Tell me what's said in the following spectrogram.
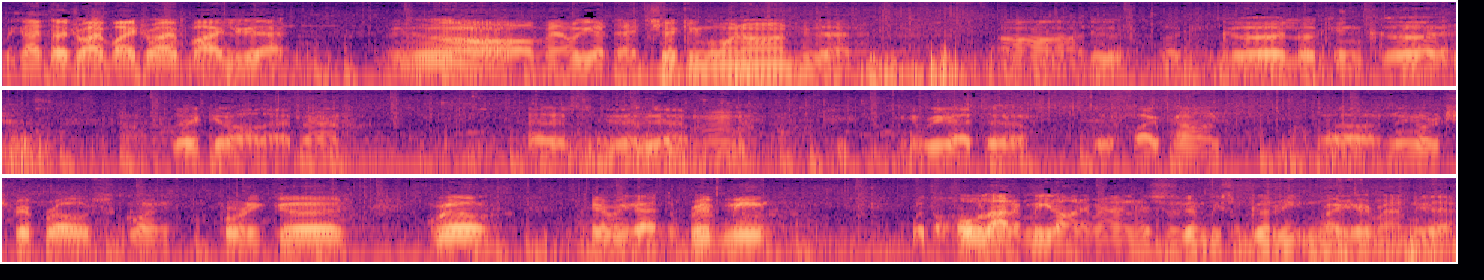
We got the drive-by, drive-by. Look at that. Oh man, we got that chicken going on. Look at that. Oh, dude, looking good, looking good. Look at all that, man. That is good. That. Mm. Here we got the, the five pound uh, New York strip roast going pretty good. Grill. Here we got the rib meat with a whole lot of meat on it, man. This is gonna be some good eating right here, man. Look at that.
